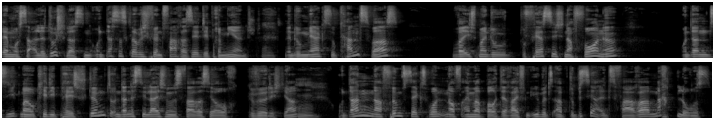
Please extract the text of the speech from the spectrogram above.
der musste alle durchlassen. Und das ist, glaube ich, für einen Fahrer sehr deprimierend. Stimmt. Wenn du merkst, du kannst was, weil ich meine, du, du fährst dich nach vorne und dann sieht man, okay, die Pace stimmt und dann ist die Leistung des Fahrers ja auch gewürdigt, ja? Mhm. Und dann nach fünf, sechs Runden auf einmal baut der Reifen übelst ab. Du bist ja als Fahrer machtlos.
